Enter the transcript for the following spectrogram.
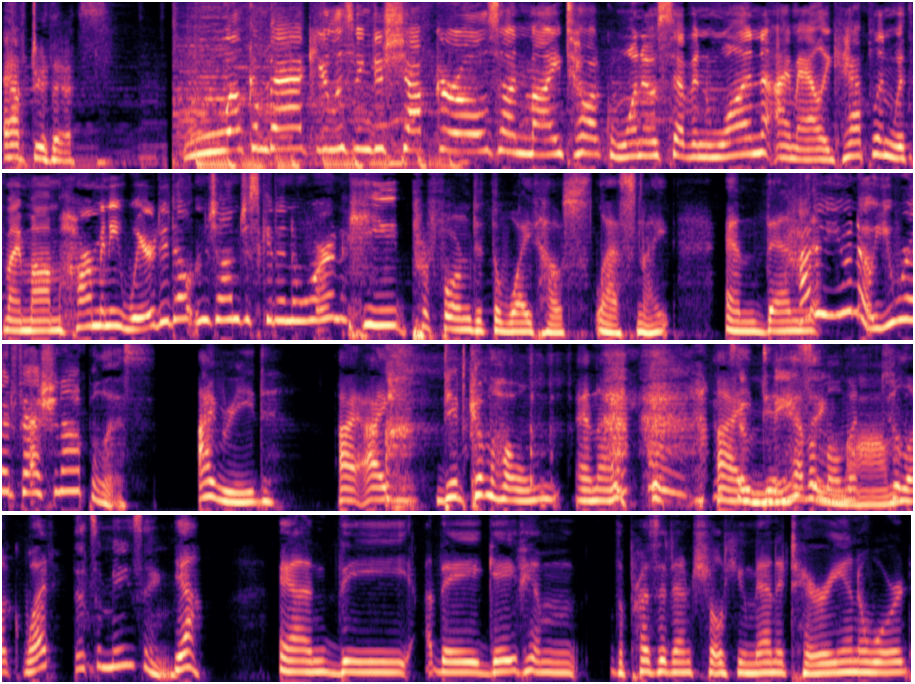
after this. Welcome back. You're listening to Shop Girls on My Talk 1071. I'm Ali Kaplan with my mom, Harmony. Where did Elton John just get an award? He performed at the White House last night, and then How do you know? You were at Fashionopolis. I read. I, I did come home, and I I did have a moment Mom. to look. What? That's amazing. Yeah, and the they gave him the Presidential Humanitarian Award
